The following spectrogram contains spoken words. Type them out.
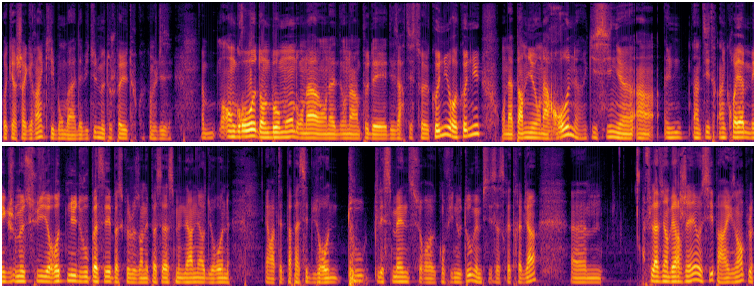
Requin Chagrin qui, bon, bah, d'habitude, me touche pas du tout, quoi, comme je disais. En gros, dans le beau monde, on a, on a, on a un peu des, artistes connus, reconnus. On a parmi eux, on a Rhône qui signe un, un titre incroyable, mais que je me suis retenu de vous passer parce que je vous en ai passé la semaine dernière du Rhône. Et on va peut-être pas passer du Rhône toutes les semaines sur euh, Confinutu, même si ça serait très bien. Euh, Flavien Berger aussi, par exemple,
